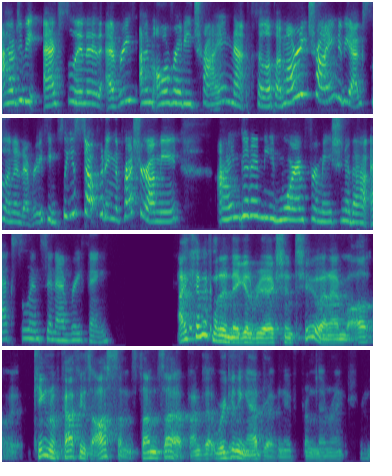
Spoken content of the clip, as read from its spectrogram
I have to be excellent at everything. I'm already trying that, Philip. I'm already trying to be excellent at everything. Please stop putting the pressure on me. I'm going to need more information about excellence in everything. I kind of had a negative reaction too, and I'm all Kingdom of Coffee is awesome. Thumbs up. I'm we're getting ad revenue from them, right?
